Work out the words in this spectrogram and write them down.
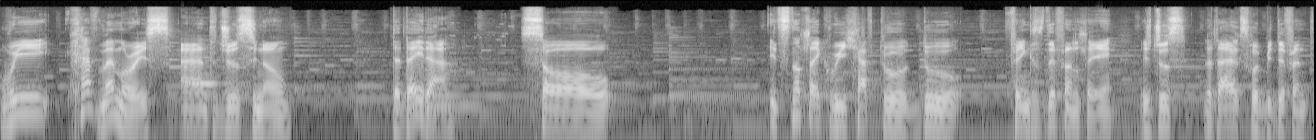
We have memories and just, you know, the data, so it's not like we have to do things differently, it's just the dialogues will be different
